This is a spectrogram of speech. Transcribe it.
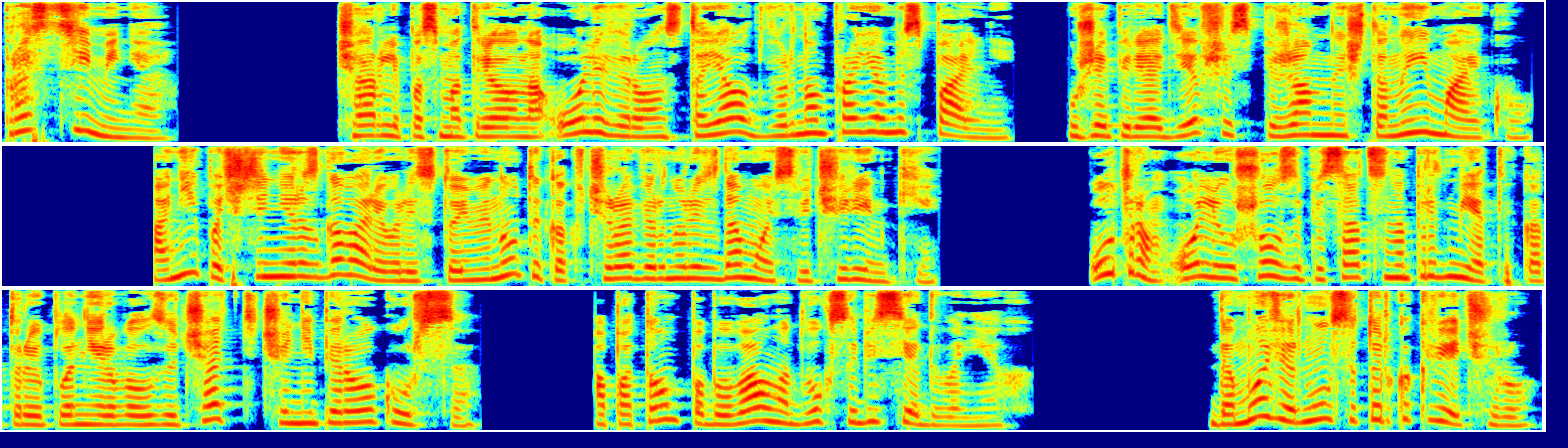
«Прости меня!» Чарли посмотрела на Оливера, он стоял в дверном проеме спальни, уже переодевшись в пижамные штаны и майку. Они почти не разговаривали с той минуты, как вчера вернулись домой с вечеринки. Утром Олли ушел записаться на предметы, которые планировал изучать в течение первого курса, а потом побывал на двух собеседованиях. Домой вернулся только к вечеру,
